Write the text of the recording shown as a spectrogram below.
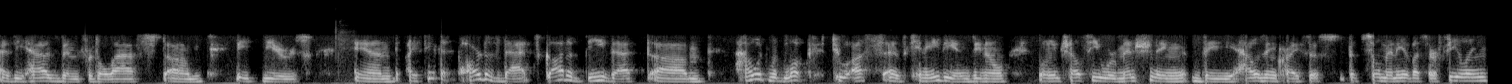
as he has been for the last um, eight years. And I think that part of that's got to be that um, how it would look to us as Canadians. You know, when Chelsea were mentioning the housing crisis that so many of us are feeling,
